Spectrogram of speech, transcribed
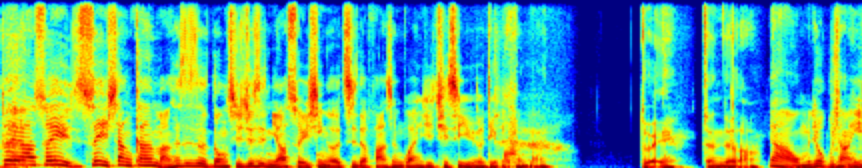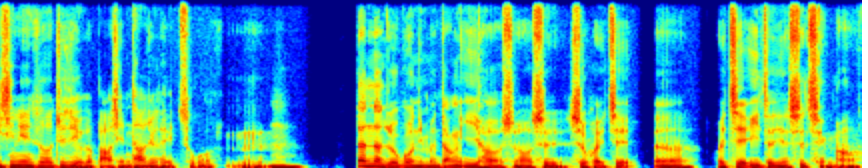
对啊，所以所以像刚刚马克思这个东西，就是你要随性而至的发生关系，其实也有点困难。对，真的啦。呀，我们就不像异性恋说，就是有个保险套就可以做。嗯嗯。但那如果你们当一号的时候是是会介呃会介意这件事情吗？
